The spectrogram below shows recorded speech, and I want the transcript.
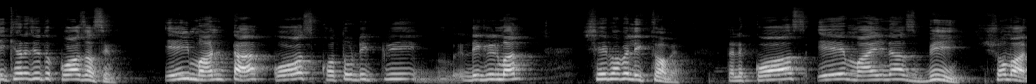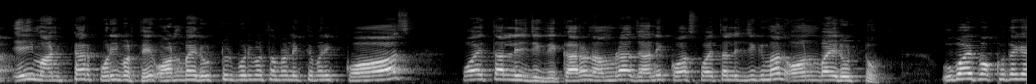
এইখানে যেহেতু কজ আছে, এই মানটা কস কত ডিগ্রি, ডিগ্রির মান? সেইভাবে লিখতে হবে। তাহলে কস এ মাইনাস বি সমান এই মানটার পরিবর্তে ওয়ান বাই রুট টুর পরিবর্তে আমরা লিখতে পারি কস পঁয়তাল্লিশ ডিগ্রি। কারণ আমরা জানি কস পঁয়তাল্লিশ ডিগ্রি মান ওয়ান বাই রুট টু। উভয় পক্ষ থেকে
